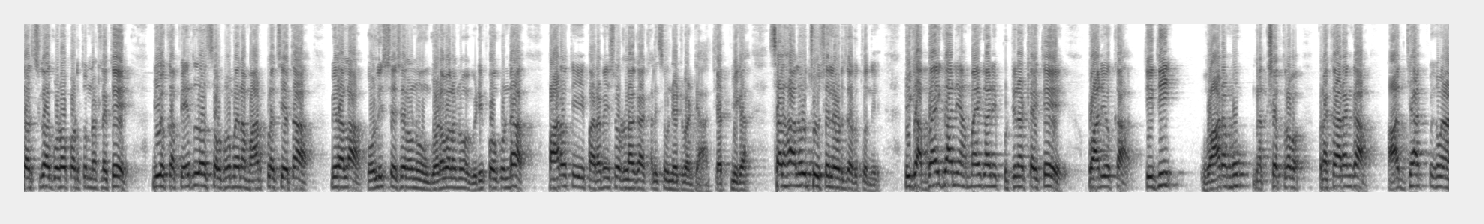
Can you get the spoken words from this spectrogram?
తరచుగా గొడవ పడుతున్నట్లయితే మీ యొక్క పేరులో స్వల్పమైన మార్పుల చేత మీరు అలా పోలీస్ స్టేషన్లను గొడవలను విడిపోకుండా పార్వతి పరమేశ్వరులాగా కలిసి ఉండేటువంటి ఆధ్యాత్మిక సలహాలు సూచనలు ఇవ్వడం జరుగుతుంది. మీకు అబ్బాయి కానీ అమ్మాయి కానీ పుట్టినట్లయితే వారి యొక్క తిథి వారము నక్షత్ర ప్రకారంగా ఆధ్యాత్మికమైన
